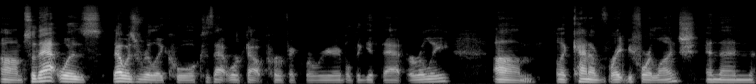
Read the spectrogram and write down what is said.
Um, so that was that was really cool because that worked out perfect where we were able to get that early um, like kind of right before lunch, and then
